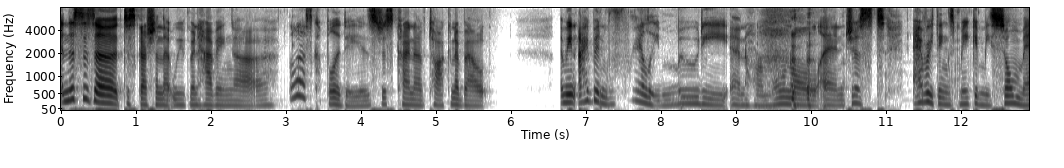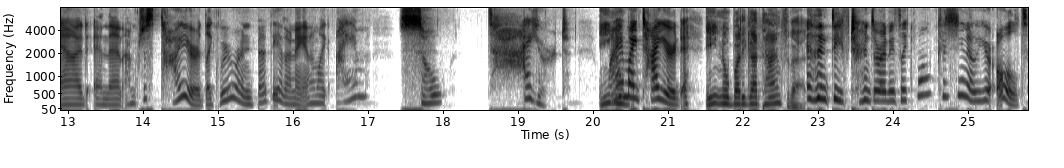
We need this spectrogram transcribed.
And this is a discussion that we've been having uh, the last couple of days, just kind of talking about. I mean, I've been really moody and hormonal, and just everything's making me so mad. And then I'm just tired. Like, we were in bed the other night, and I'm like, I am so tired. Ain't Why no- am I tired? Ain't nobody got time for that. And then Dave turns around and he's like, Well, because, you know, you're old,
